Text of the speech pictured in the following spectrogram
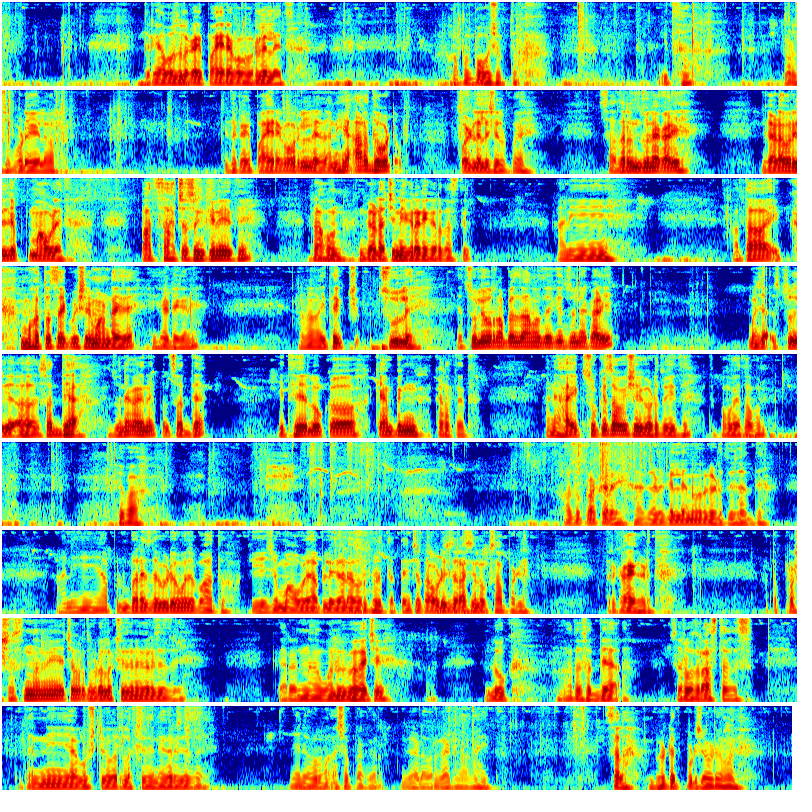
तर या बाजूला काही पायऱ्या कोरलेल्या आहेत. आपण पाहू शकतो. इथं थोडंसं पुढे गेल्यावर इथं काही पायऱ्या कोरलेल्या आहेत आणि हे अर्धवट पडलेलं शिल्प आहे. साधारण जुन्या काळी गडावरील जे मावळे आहेत पाच सहाच्या संख्येने इथे राहून गडाची निगराणी करत असतील. आणि आता एक महत्त्वाचा एक विषय मांडायचा आहे या ठिकाणी. इथे एक चू- चूल आहे. या चुलीवरून आपल्याला जाणवतं आहे की जुन्या काळी म्हणजे चु सध्या जुन्या काळी नाही पण सध्या इथे लोक कॅम्पिंग करत आहेत आणि हा एक चुकीचा विषय घडतो इथे. ते पाहूयात आपण. हे बा हा जो प्रकार आहे हा गड किल्ल्यांवर घडतो आहे सध्या. आणि आपण बऱ्याचदा व्हिडिओमध्ये पाहतो की हे जे मावळे आपल्या गाड्यावर फिरतात त्यांच्यात आवडी जर असे लोक सापडले. तर काय घडतं? आता प्रशासनाने याच्यावर थोडं लक्ष देणं गरजेचं आहे. कारण वन विभागाचे लोक आता सध्या सर्वत्र असतातच. तर त्यांनी या गोष्टीवर लक्ष देणे गरजेचं आहे. जेणेकरून असे प्रकार गाड्यावर घडणार नाहीत. चला भेटत पुढच्या व्हिडिओमध्ये.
